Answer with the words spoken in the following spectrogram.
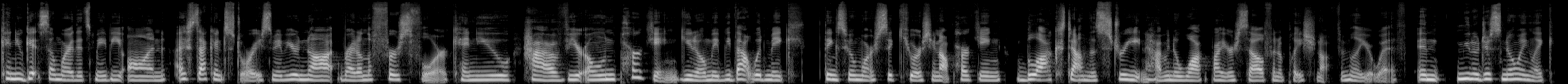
can you get somewhere that's maybe on a second story? So maybe you're not right on the first floor. Can you have your own parking? You know, maybe that would make things feel more secure. So you're not parking blocks down the street and having to walk by yourself in a place you're not familiar with. And, you know, just knowing like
